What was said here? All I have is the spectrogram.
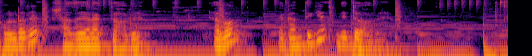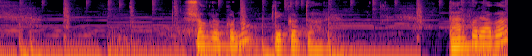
ফোল্ডারে সাজিয়ে রাখতে হবে এবং এখান থেকে দিতে হবে। সংরক্ষণও ক্লিক করতে হবে। তারপরে আবার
